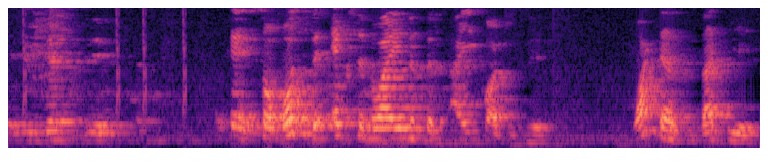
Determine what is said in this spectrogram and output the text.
and you get 0. Okay, so both the x and y intercepts are equal to 0. What does that mean?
